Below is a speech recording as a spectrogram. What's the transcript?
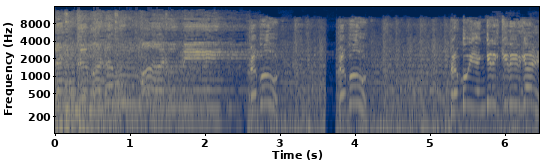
விலங்கு மனமும் மாறுமே. பிரபு பிரபு பிரபு எங்கிருக்கிறீர்கள்?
